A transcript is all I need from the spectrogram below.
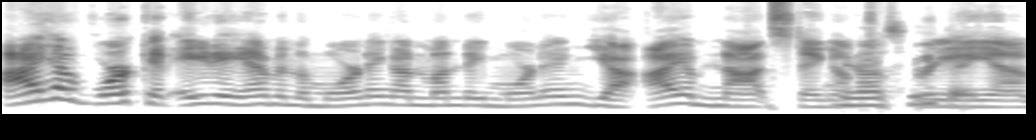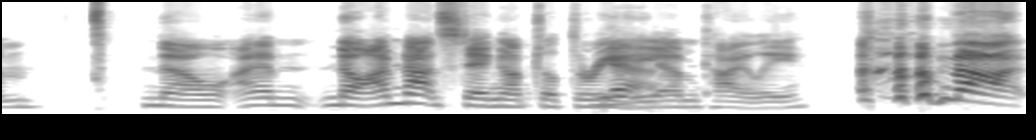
I have work at 8 a.m. in the morning on Monday morning. Yeah, I am not staying up till 3 a.m. No, I am no, I'm not staying up till 3 a.m. Yeah. Kiley. I'm not.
